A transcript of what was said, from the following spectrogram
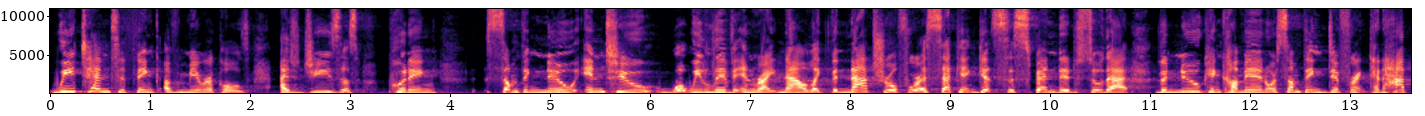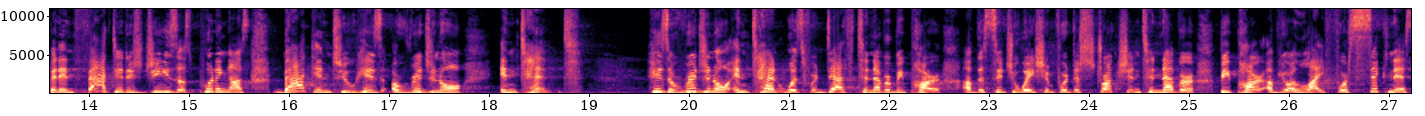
We tend to think of miracles as Jesus putting something new into what we live in right now. Like the natural for a second gets suspended so that the new can come in or something different can happen. In fact, it is Jesus putting us back into his original intent. His original intent was for death to never be part of the situation, for destruction to never be part of your life, for sickness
